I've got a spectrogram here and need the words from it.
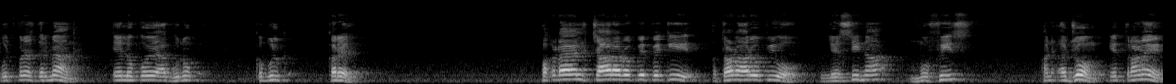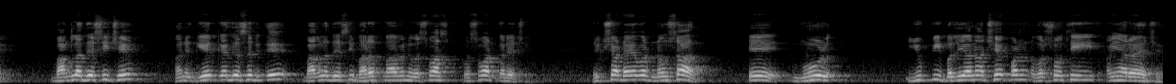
પૂછપરછ દરમિયાન એ લોકોએ આ ગુનો કબૂલ કરેલ. પકડાયેલ ચાર આરોપી પૈકી ત્રણ આરોપીઓ લેસીના મુફીસ અને અજોમ. એ ત્રણેય બાંગ્લાદેશી છે અને ગેરકાયદેસર રીતે બાંગ્લાદેશી ભારતમાં આવીને વસવાસ, વસવાટ કરે છે. રિક્ષા ડ્રાઈવર નવસાદ એ મૂળ યુપી બલિયાના છે પણ વર્ષોથી અહીંયા રહે છે.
